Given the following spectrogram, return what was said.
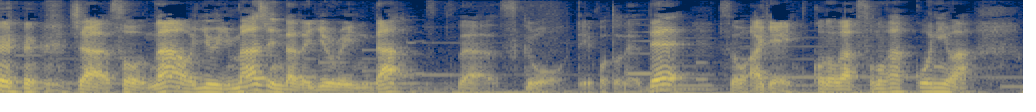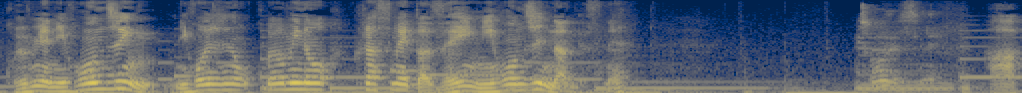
じゃあ、そう、now you imagine that you're in that school っていうことで。で、そう、again、このが、その学校には、暦は日本人、日本人の、暦のクラスメイトは全員日本人なんですね。そうですね。あ、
